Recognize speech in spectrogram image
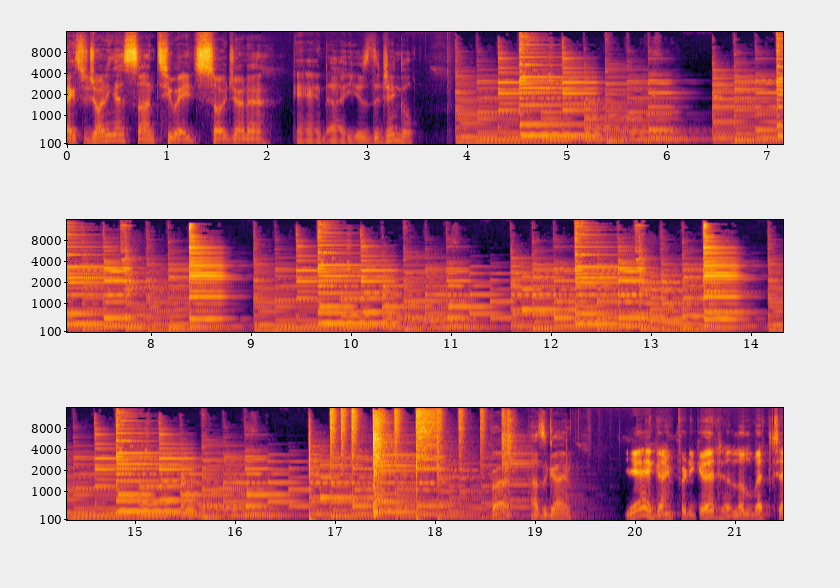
Thanks for joining us on Two Age Sojourner, and uh, use the jingle. Bro, how's it going? Yeah, going pretty good. A little bit, uh,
